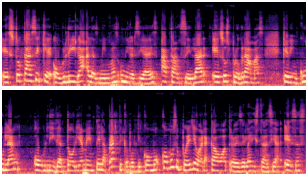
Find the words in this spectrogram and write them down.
Esto casi que obliga a las mismas universidades a cancelar esos programas que vinculan obligatoriamente la práctica, porque cómo, cómo se puede llevar a cabo a través de la distancia esas,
